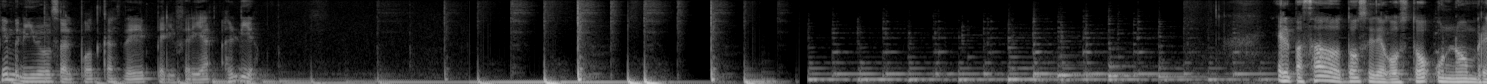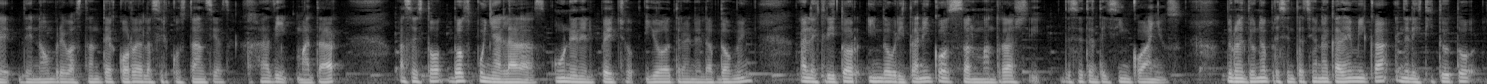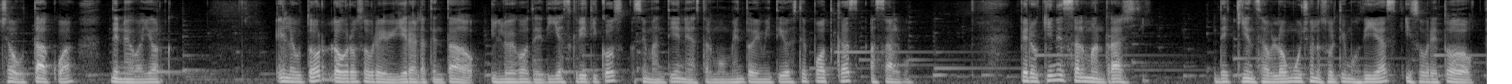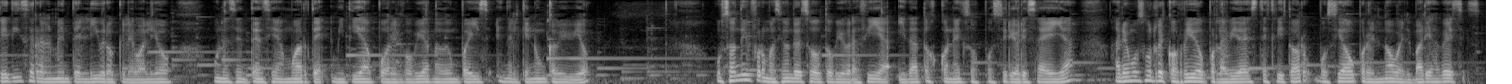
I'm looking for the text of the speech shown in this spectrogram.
Bienvenidos al podcast de Periferia al Día. El pasado 12 de agosto, un hombre de nombre bastante acorde a las circunstancias, Hadi Matar, asestó dos puñaladas, una en el pecho y otra en el abdomen, al escritor indo-británico Salman Rushdie, de 75 años, durante una presentación académica en el Instituto Chautauqua de Nueva York. El autor logró sobrevivir al atentado y luego de días críticos se mantiene hasta el momento de emitido este podcast a salvo. Pero ¿quién es Salman Rushdie? De quien se habló mucho en los últimos días y sobre todo, ¿qué dice realmente el libro que le valió una sentencia de muerte emitida por el gobierno de un país en el que nunca vivió? Usando información de su autobiografía y datos conexos posteriores a ella, haremos un recorrido por la vida de este escritor voceado por el Nobel varias veces,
